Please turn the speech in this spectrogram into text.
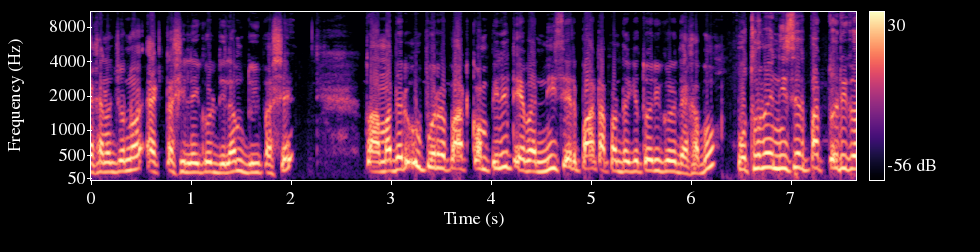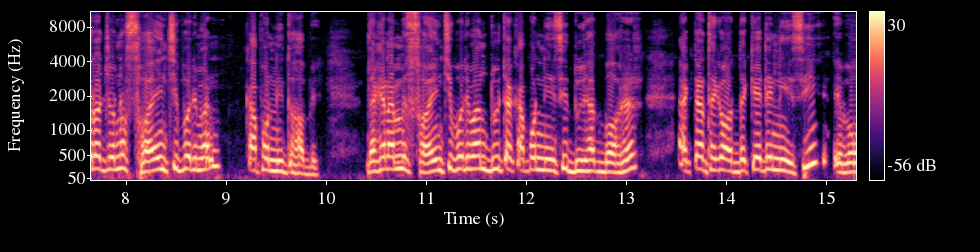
দেখানোর জন্য একটা সেলাই করে দিলাম দুই পাশে। তো আমাদের উপরের পার্ট কমপ্লিট এবার নিচের পার্ট আপনাদেরকে তৈরি করে দেখাবো। প্রথমে নিচের পার্ট তৈরি করার জন্য ছয় ইঞ্চি পরিমাণ কাপড় নিতে হবে। দেখেন আমি ছয় ইঞ্চি পরিমাণ দুইটা কাপড় নিয়েছি, দুই হাত বহরের। একটা থেকে অর্ধেক কেটে নিয়েছি এবং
